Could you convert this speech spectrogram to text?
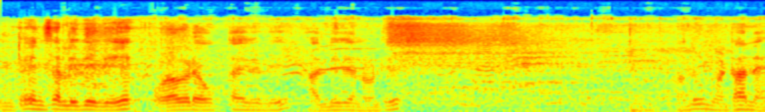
ಎಂಟ್ರೆನ್ಸ್ ಅಲ್ಲಿ ಇದೀವಿ. ಒಳಗಡೆ ಹೋಗ್ತಾ ಇದ್ದೀವಿ ಅಲ್ಲಿದೆ ನೋಡಿ. ಅದು ಮಠನೇ.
